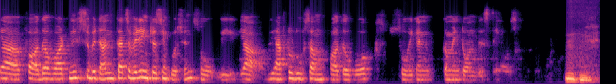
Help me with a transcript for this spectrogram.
Yeah, further what needs to be done? That's a very interesting question. So we, yeah, we have to do some further work so we can comment on this thing also. Mm -hmm.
